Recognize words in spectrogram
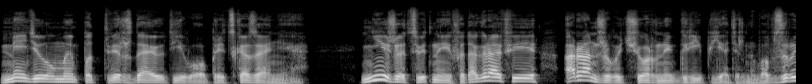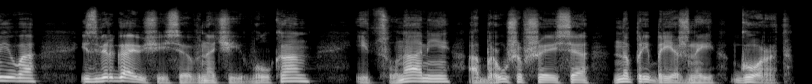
медиумы подтверждают его предсказания. Ниже цветные фотографии, оранжево-черный гриб ядерного взрыва, извергающийся в ночи вулкан и цунами, обрушившееся на прибрежный город.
